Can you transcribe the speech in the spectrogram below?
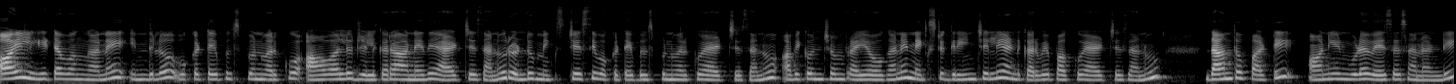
ఆయిల్ హీట్ అవ్వగానే ఇందులో ఒక టేబుల్ స్పూన్ వరకు ఆవాలు జీలకర్ర అనేది యాడ్ చేశాను. రెండు మిక్స్ చేసి ఒక టేబుల్ స్పూన్ వరకు యాడ్ చేశాను. అవి కొంచెం ఫ్రై అవ్వగానే నెక్స్ట్ గ్రీన్ చిల్లీ అండ్ కరివేపాకు యాడ్ చేశాను. దాంతోపాటు ఆనియన్ కూడా వేసేసానండి.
